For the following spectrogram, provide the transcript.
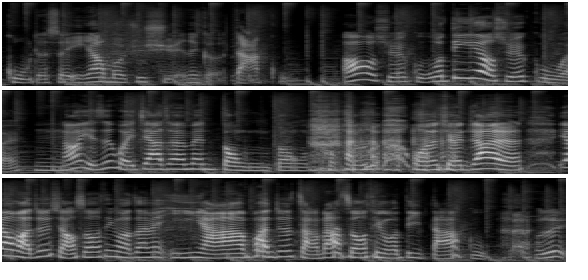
鼓的声音，让我们有去学那个打鼓。哦，学鼓，我弟也有学鼓哎、嗯然后也是回家在那边咚咚咚，就是我们全家人，要么就是小时候听我在那边咿呀啊，不然就是长大之后听我弟打鼓。我觉得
